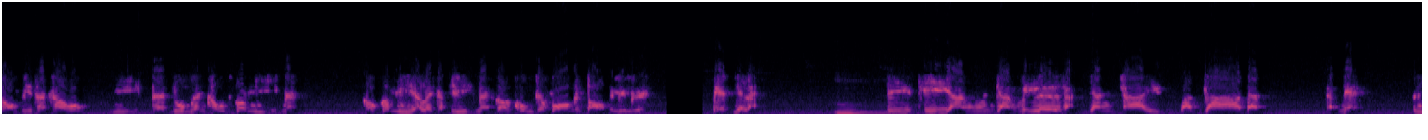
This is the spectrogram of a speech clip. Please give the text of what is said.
สองปีถ้าเขามีอีกแต่ดูเหมือนเขาก็มีอีกนะเขาก็มีอะไรกับที่อีกนะก็คงจะฟ้องกันต่อไปเรื่อยๆเพชรเนี่ยแหละอืมที่ที่ยังยังไม่เลิกอะ ยังใช้วาจาแบบแบบเนี้ยซึ่ง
